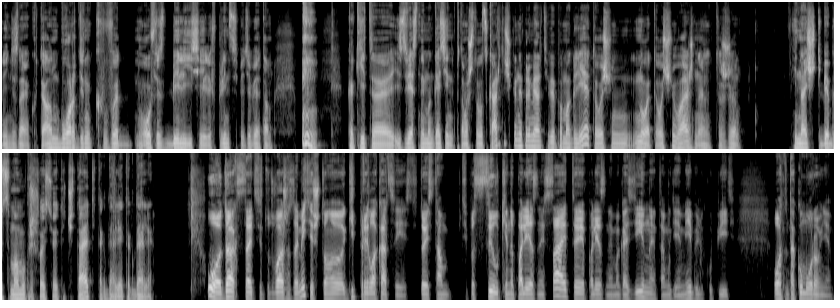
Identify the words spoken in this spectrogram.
я не знаю, какой-то анбординг в офис Тбилиси или, в принципе, тебе там какие-то известные магазины? Потому что вот с карточкой, например, тебе помогли, это очень, ну, это очень важно. Это же иначе тебе бы самому пришлось все это читать и так далее, и так далее. О, да, кстати, тут важно заметить, что гид при локации есть. То есть там типа ссылки на полезные сайты, полезные магазины, там, где мебель купить. Вот на таком уровне.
